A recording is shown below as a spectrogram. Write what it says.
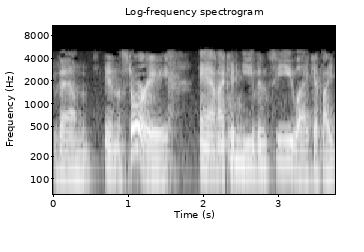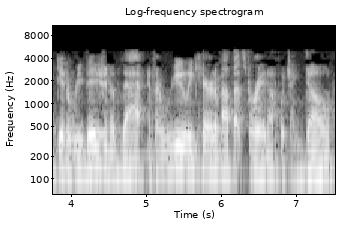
them in the story. And I could Mhm. even see, like, if I did a revision of that, if I really cared about that story enough, which I don't,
